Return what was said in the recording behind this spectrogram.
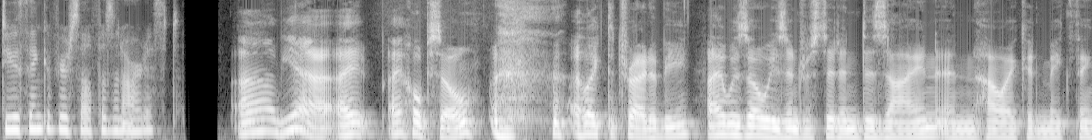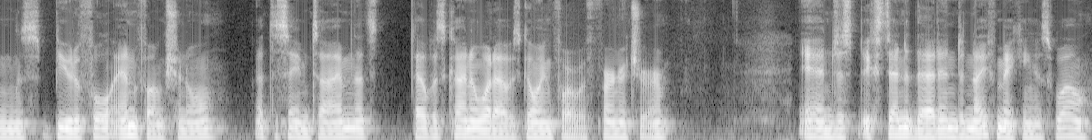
Do you think of yourself as an artist? Uh, yeah, I, I hope so. I like to try to be. I was always interested in design and how I could make things beautiful and functional at the same time. That's that was kind of what I was going for with furniture, and just extended that into knife making as well.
